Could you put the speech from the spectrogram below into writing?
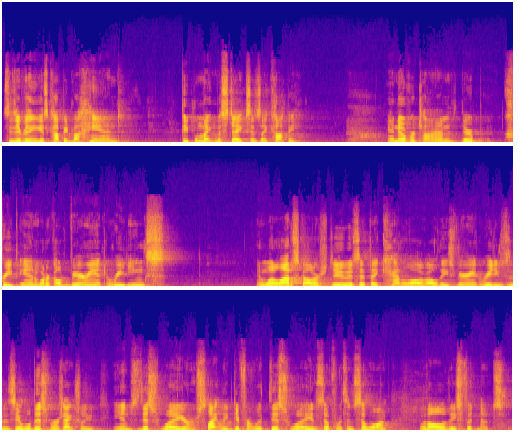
Since everything gets copied by hand, people make mistakes as they copy. And over time, there creep in what are called variant readings. And what a lot of scholars do is that they catalog all these variant readings and they say, well, this verse actually ends this way or slightly different with this way, and so forth and so on, with all of these footnotes.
